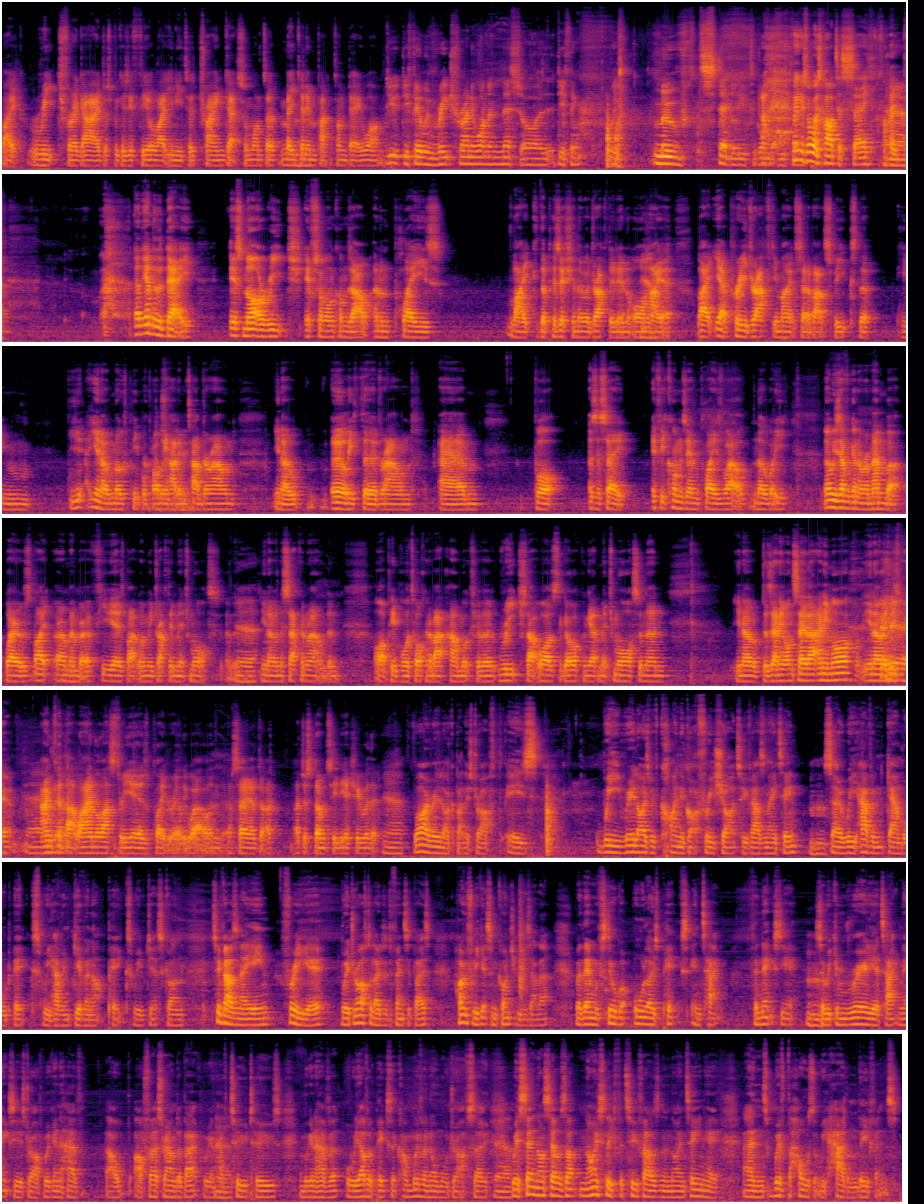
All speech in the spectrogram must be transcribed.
like reach for a guy just because you feel like you need to try and get someone to make an impact on day one. Do you, do you feel we've reached for anyone in this, or do you think we've moved steadily to go and get I think it's always hard to say. Like, Yeah. at the end of the day, it's not a reach if someone comes out and plays like the position they were drafted in or Yeah. higher. Like, yeah, pre-draft, you might have said about Speaks that he, you, you know, most people probably had him tabbed around, you know, early third round. Um, but as I say, if he comes in plays well, nobody. Nobody's ever going to remember. Whereas, like I remember a few years back when we drafted Mitch Morse, Yeah. you know, in the second round, and a lot of people were talking about how much of a reach that was to go up and get Mitch Morse, and then, you know, does anyone say that anymore? You know, he's Yeah. Yeah, anchored exactly. that line the last three years, played really well, and I say I, I, I just don't see the issue with it. Yeah, What I really like about this draft is we realise we've kind of got a free shot at 2018. Mm-hmm. So we haven't gambled picks, we haven't given up picks. We've just gone 2018, free year. We're draft a load of defensive players, hopefully get some contributors out of that. But then we've still got all those picks intact for next year. So we can really attack next year's draft. We're going to have our, our first rounder back. We're going to have Yeah. two twos, and we're going to have uh, all the other picks that come with a normal draft. So Yeah. we're setting ourselves up nicely for 2019 here, and with the holes that we had on defense,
